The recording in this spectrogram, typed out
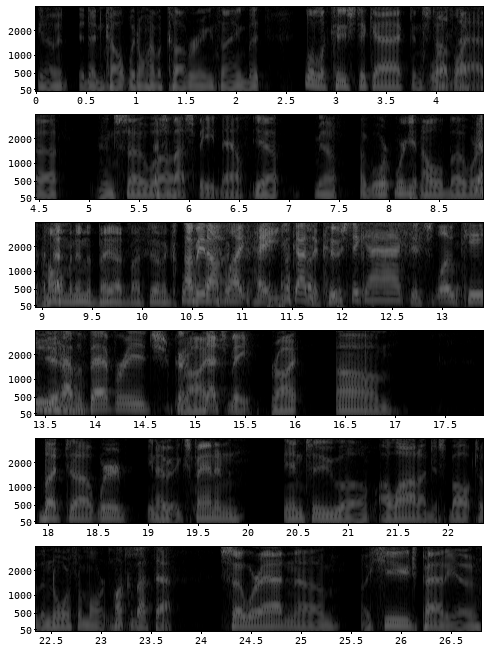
you know, it, it doesn't call. We don't have a cover or anything, but a little acoustic act and stuff Love like that. that. And so That's uh, my speed now. yeah, yeah. Uh, We're, we're getting old, Bo. We're at home and in the bed by ten o'clock. I mean, I'm like, hey, you got an acoustic act. It's low key. Yeah. Have a beverage. Great. Right. That's me. right. Um, but uh, we're you know expanding into uh, a lot I just bought to the north of Martin. Talk about that. So we're adding um, a huge patio,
